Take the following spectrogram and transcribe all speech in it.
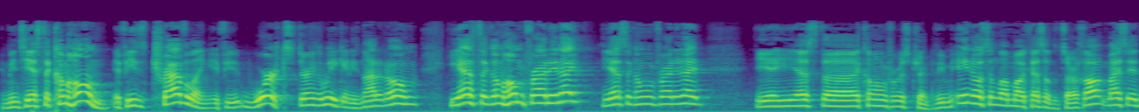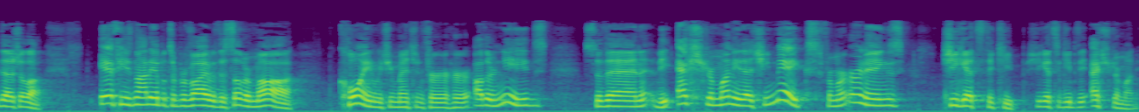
it means he has to come home. If he's traveling, if he works during the week and he's not at home, he has to come home Friday night. He has to come home Friday night. He, he has to come home from his trip. If he's not able to provide with the silver ma coin, which you mentioned for her other needs, so then the extra money that she makes from her earnings, she gets to keep. She gets to keep the extra money.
